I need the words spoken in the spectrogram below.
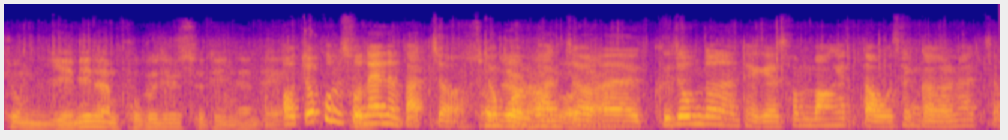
좀 예민한 부분일 수도 있는데 어, 조금 손해는 봤죠. 조금 손절한 봤죠. 거네. 예, 그 정도는 되게 선방했다고 생각을 하죠.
